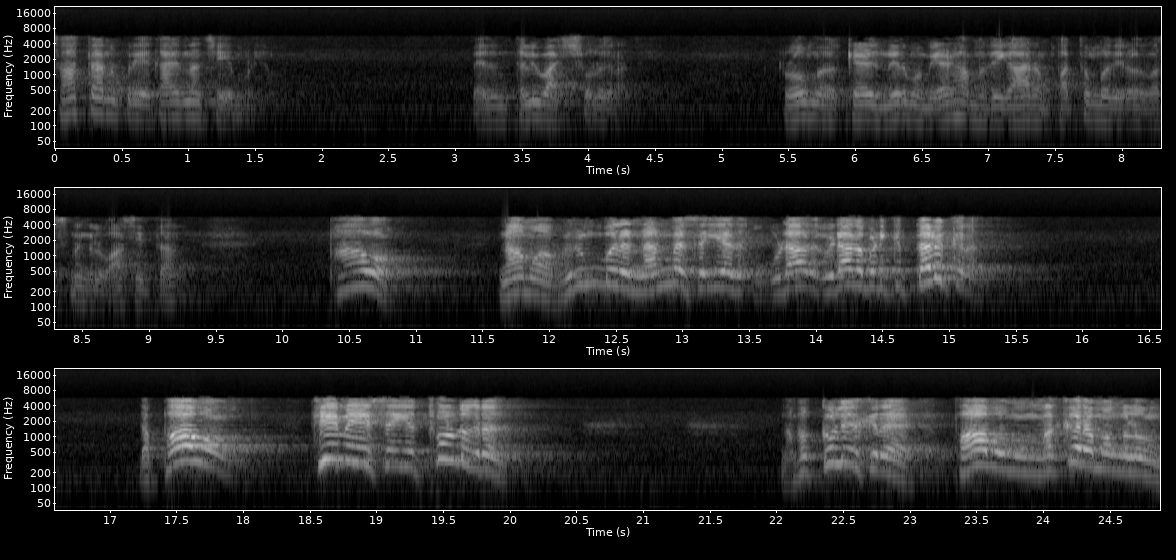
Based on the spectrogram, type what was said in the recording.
சாத்தானுக்குரிய காரியம் தான் செய்ய முடியும். வேதம் தெளிவாய் சொல்லுகிறது. ரோம கேள் நிருமம் ஏழாம் அதிகாரம் பத்தொன்பது இருபது வசனங்கள் வாசித்தால் பாவம் நாம விரும்புகிற நன்மை செய்ய விடாத விடாதபடிக்கு தடுக்கிறது. இந்த பாவம் தீமையை செய்ய தூண்டுகிறது. நமக்குள் இருக்கிற பாவமும் அக்கிரமங்களும்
